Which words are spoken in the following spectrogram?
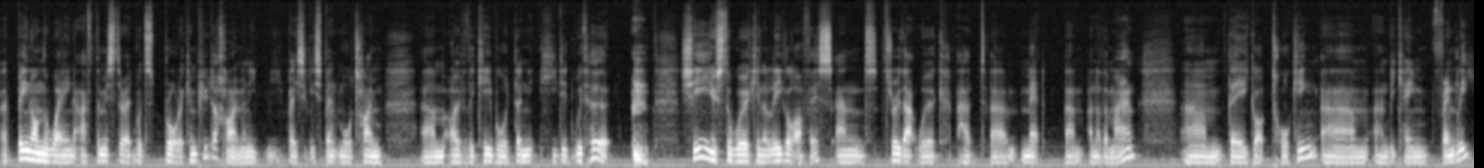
had, been on the wane after Mr. Edwards brought a computer home, and he, he basically spent more time um, over the keyboard than he did with her. she used to work in a legal office, and through that work had um, met um, another man. Um, they got talking um, and became friendly.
